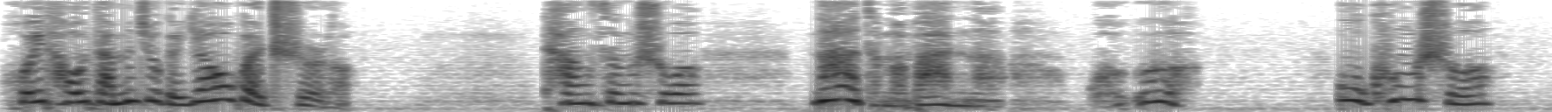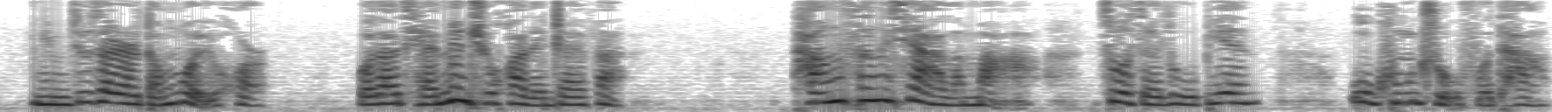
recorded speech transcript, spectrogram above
回头咱们就给妖怪吃了。唐僧说：“那怎么办呢？我饿。”悟空说：“你们就在这儿等我一会儿，我到前面去化点斋饭。”唐僧下了马，坐在路边。悟空嘱咐他：“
